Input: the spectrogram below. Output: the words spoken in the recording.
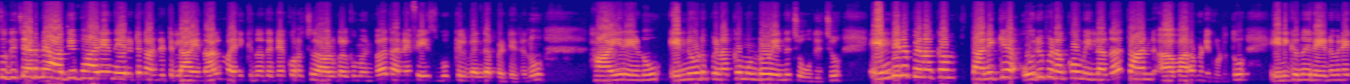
സുധിച്ചേട്ടന്റെ ആദ്യ ഭാര്യയെ നേരിട്ട് കണ്ടിട്ടില്ല. എന്നാൽ മരിക്കുന്നതിന്റെ കുറച്ച് നാളുകൾക്ക് മുൻപ് തന്നെ ഫേസ്ബുക്കിൽ ബന്ധപ്പെട്ടിരുന്നു. ഹായ് രേണു എന്നോട് പിണക്കമുണ്ടോ എന്ന് ചോദിച്ചു. എന്തിന് പിണക്കം? തനിക്ക് ഒരു പിണക്കവും ഇല്ലെന്ന് താൻ മറുപടി കൊടുത്തു. എനിക്കൊന്ന് രേണുവിനെ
